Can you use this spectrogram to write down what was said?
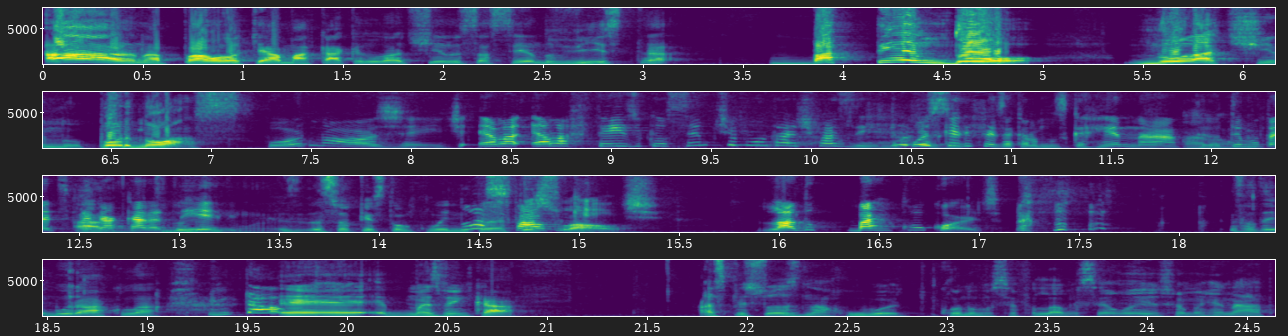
a Ana Paula, que é a macaca do latino, está sendo vista batendo no latino por nós. Por nós, gente. Ela, ela fez o que eu sempre tive vontade de fazer. Depois que ele fez aquela música Renata, Ah, eu tenho vontade de Ah, esfregar não, a cara dele bem. A sua questão com ele, no então, é pessoal. quente. Lá do bairro Concorde. Só tem buraco lá. Então, É, mas vem cá. As pessoas na rua, quando você falava assim, oi, eu chamo Renata,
